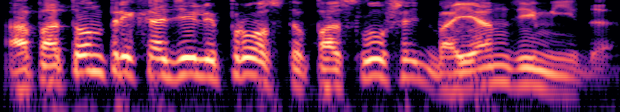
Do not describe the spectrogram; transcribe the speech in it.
а потом приходили просто послушать баян Демида.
